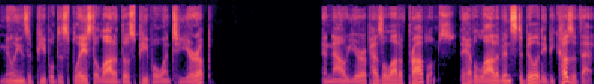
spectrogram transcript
millions of people displaced. A lot of those people went to Europe. And now Europe has a lot of problems. They have a lot of instability because of that,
